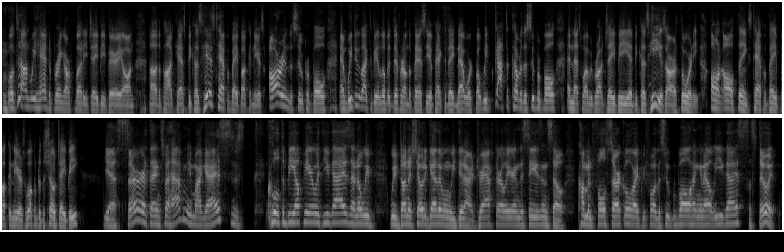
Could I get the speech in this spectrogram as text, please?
well, John, we had to bring our buddy JB Barry on uh, the podcast because his Tampa Bay Buccaneers are in the Super Bowl, and we do like to be a little bit different on the Fantasy Impact Today network, but we've got to cover the Super Bowl, and that's why we brought JB in because he is our authority on all things Tampa Bay Buccaneers. Welcome to the show, JB. Yes, sir. Thanks for having me, my guys. Just cool to be up here with you guys. I know we've we've done a show together when we did our draft earlier in the season, so coming full circle right before the Super Bowl, hanging out with you guys. Let's do it.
